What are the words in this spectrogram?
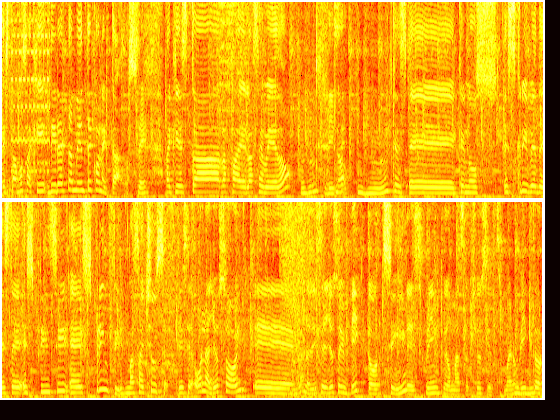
estamos aquí directamente conectados. Sí. Aquí está Rafael Acevedo, dice. que, eh, que, nos escribe desde eh, Springfield, Massachusetts. Dice, hola, yo soy, eh, bueno, dice, yo soy Víctor sí. de Springfield, Massachusetts. Bueno, Víctor,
